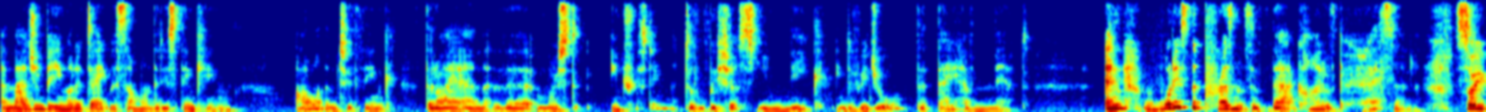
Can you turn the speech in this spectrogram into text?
imagine being on a date with someone that is thinking, I want them to think that I am the most interesting, delicious, unique individual that they have met. And what is the presence of that kind of person? So,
